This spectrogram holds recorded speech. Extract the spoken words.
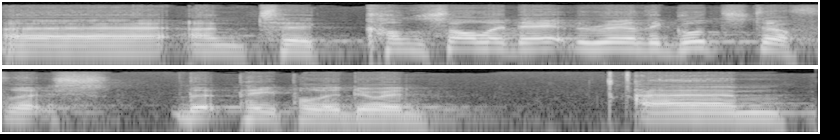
uh, and to consolidate the really good stuff that's, that people are doing. Um,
